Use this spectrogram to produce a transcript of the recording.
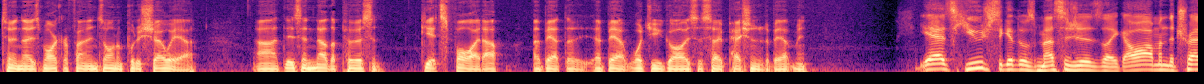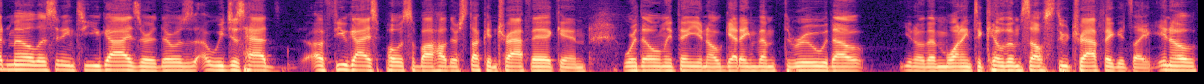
turn those microphones on and put a show out. Uh, there's another person gets fired up about the about what you guys are so passionate about, man. Yeah, it's huge to get those messages like, "Oh, I'm on the treadmill listening to you guys," or there was we just had a few guys post about how they're stuck in traffic and we're the only thing you know getting them through without you know them wanting to kill themselves through traffic. It's like you know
